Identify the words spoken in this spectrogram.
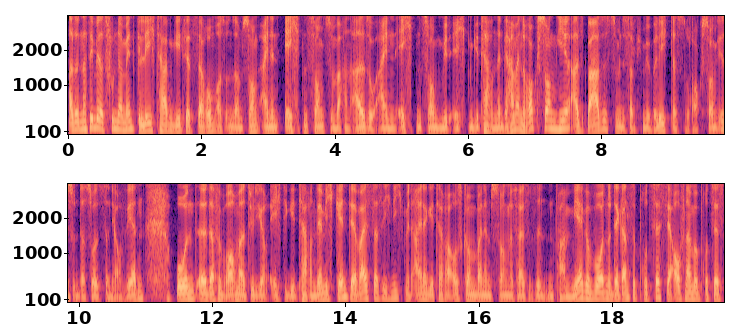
Also nachdem wir das Fundament gelegt haben, geht es jetzt darum, aus unserem Song einen echten Song zu machen. Also einen echten Song mit echten Gitarren. Denn wir haben einen Rocksong hier als Basis, zumindest habe ich mir überlegt, dass es ein Rocksong ist und das soll es dann ja auch werden. Und äh, dafür brauchen wir natürlich auch echte Gitarren. Wer mich kennt, der weiß, dass ich nicht mit einer Gitarre auskomme bei einem Song. Das heißt, es sind ein paar mehr geworden. Und der ganze Prozess, der Aufnahmeprozess,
